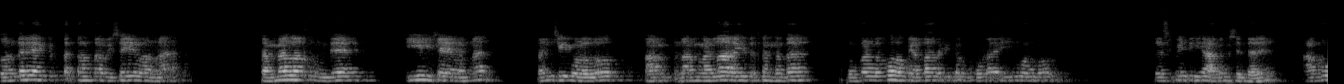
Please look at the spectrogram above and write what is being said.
ತೊಂದರೆ ಆಗಿರ್ತಕ್ಕಂಥ ವಿಷಯವನ್ನ ತಮ್ಮೆಲ್ಲ ಮುಂದೆ ಈ ವಿಷಯವನ್ನ ಹಂಚಿಕೊಳ್ಳಲು ನಮ್- ನಮ್ಮೆಲ್ಲ ರೈತ ಸಂಘದ ಮುಖಂಡರು ಹಾಗೂ ಎಲ್ಲ ರೈತರು ಕೂಡ ಈ ಒಂದು ಪ್ರೆಸ್ ಮೀಟಿಗೆ ಆಗಮಿಸಿದ್ದಾರೆ. ಹಾಗೂ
